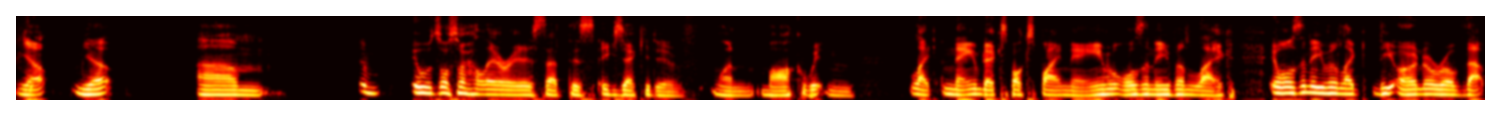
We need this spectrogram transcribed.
Yep. Yep. Um, it, it was also hilarious that this executive one, Marc Whitten, like named Xbox by name. It wasn't even like it wasn't even like the owner of that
